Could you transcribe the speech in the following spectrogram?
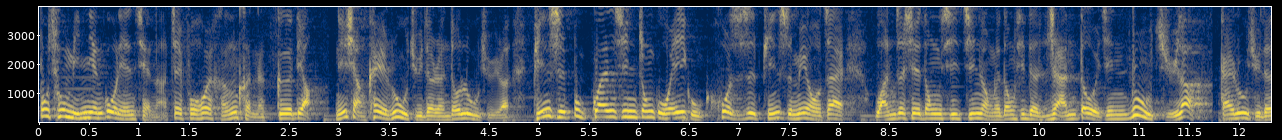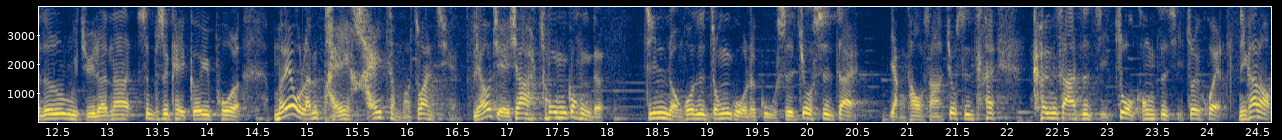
不出明年过年前呢，这波会狠狠的割掉。你想可以入局的人都入局了，平时不关心中国 A 股，或者是平时没有在玩这些东西、金融的东西的人都已经入局了。该入局的都入局了，那是不是可以割一波了？没有人赔，还怎么赚钱？了解一下中共的。金融或是中国的股市，就是在养套杀，就是在坑杀自己，做空自己最会了。你看哦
